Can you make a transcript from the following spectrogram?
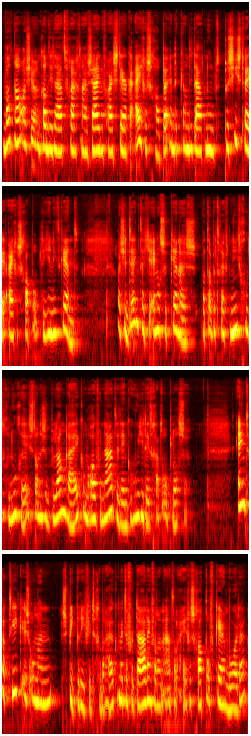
Wat nou als je een kandidaat vraagt naar zijn of haar sterke eigenschappen en de kandidaat noemt precies twee eigenschappen op die je niet kent? Als je denkt dat je Engelse kennis wat dat betreft niet goed genoeg is, dan is het belangrijk om erover na te denken hoe je dit gaat oplossen. Eén tactiek is om een speakbriefje te gebruiken met de vertaling van een aantal eigenschappen of kernwoorden,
